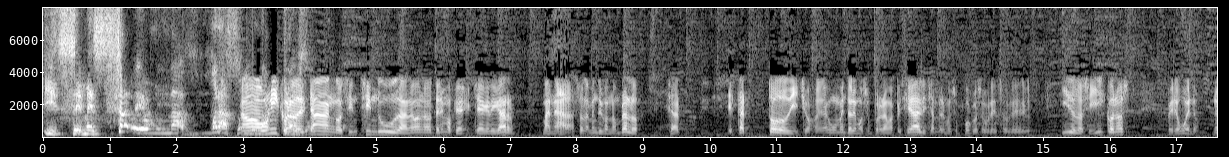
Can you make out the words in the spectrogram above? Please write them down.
y, se me sale un abrazo. No, un ícono del tango, sin, sin duda, no, no tenemos que, que agregar más nada, solamente con nombrarlo ya está todo dicho. En algún momento haremos un programa especial y charlaremos un poco sobre, sobre ídolos y íconos, pero bueno, no,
